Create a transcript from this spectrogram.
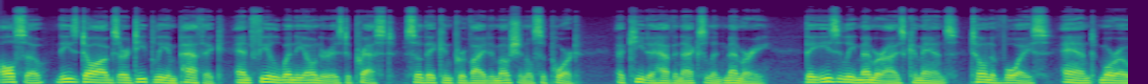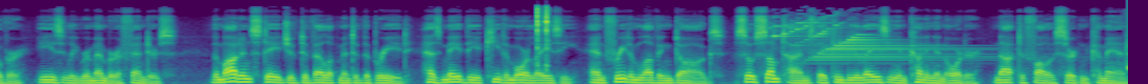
Also, these dogs are deeply empathic and feel when the owner is depressed, so they can provide emotional support. Akita have an excellent memory. They easily memorize commands, tone of voice, and, moreover, easily remember offenders. The modern stage of development of the breed has made the Akita more lazy and freedom-loving dogs, so sometimes they can be lazy and cunning in order not to follow certain commands.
